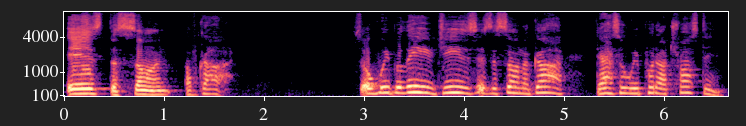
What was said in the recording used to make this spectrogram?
is the Son of God? So if we believe Jesus is the Son of God, that's who we put our trust in.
